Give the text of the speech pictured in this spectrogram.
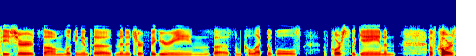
t-shirts um looking into miniature figurines uh some collectibles of course the game and of course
